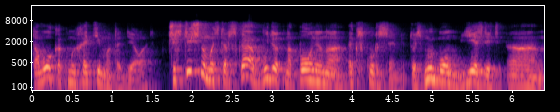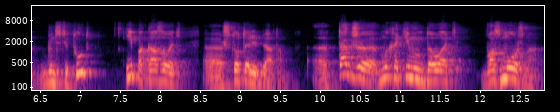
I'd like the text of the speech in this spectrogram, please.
того, как мы хотим это делать. Частично мастерская будет наполнена экскурсиями. То есть мы будем ездить э, в институт и показывать э, что-то ребятам. Э, также мы хотим им давать возможно,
